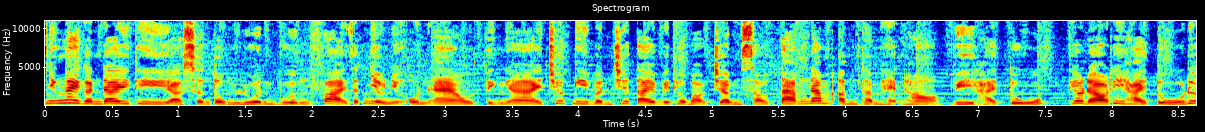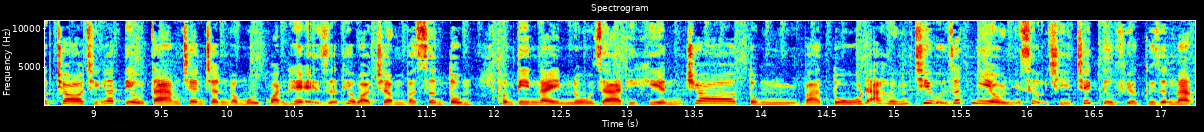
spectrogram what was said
Những ngày gần đây thì à, Sơn Tùng luôn vướng phải rất nhiều những ồn ào, tình ái trước nghi vấn chia tay với Thiều Bảo Trâm sau 8 năm âm thầm hẹn hò vì Hải Tú. Theo đó thì Hải Tú được cho chính là tiểu tam trên chân vào mối quan hệ giữa Thiều Bảo Trâm và Sơn Tùng. Thông tin này nổ ra thì khiến cho Tùng và Tú đã hứng chịu rất nhiều những sự chỉ trích từ phía cư dân mạng.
